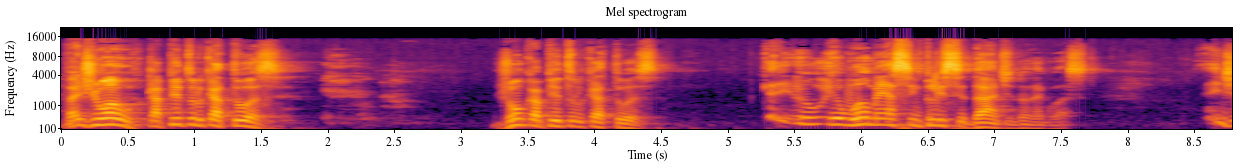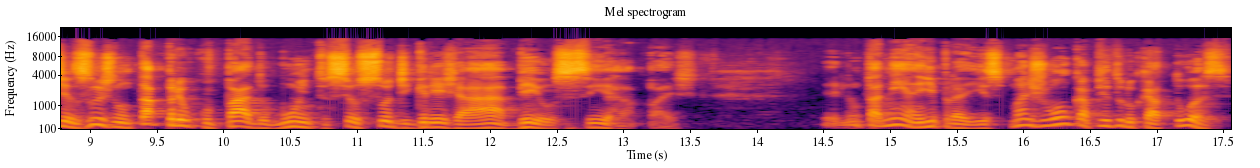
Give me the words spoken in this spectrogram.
Vai João, capítulo 14. João, capítulo 14. Eu, eu amo a simplicidade do negócio. Jesus não está preocupado muito se eu sou de igreja A, B ou C, rapaz. Ele não está nem aí para isso. Mas João capítulo 14,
